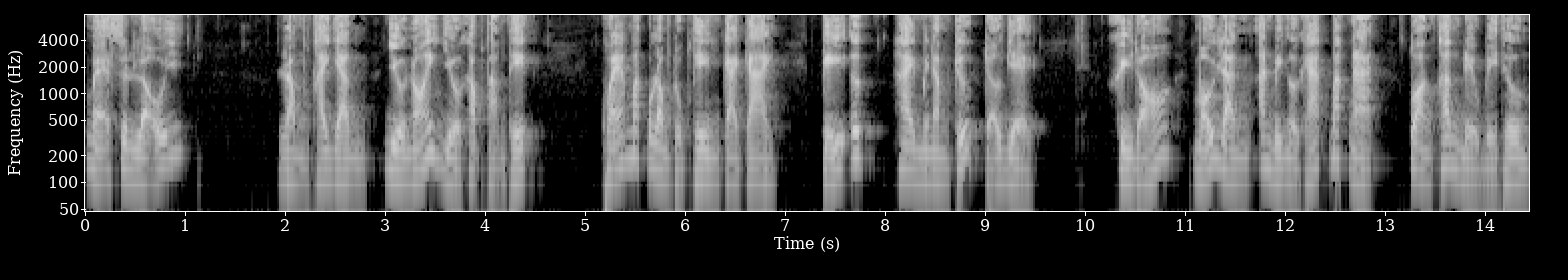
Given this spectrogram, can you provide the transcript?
Mẹ xin lỗi. Lòng thái dân vừa nói vừa khóc thảm thiết. Khóe mắt của Long Trục Thiên cay cay, ký ức 20 năm trước trở về. Khi đó, mỗi lần anh bị người khác bắt nạt, toàn thân đều bị thương,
